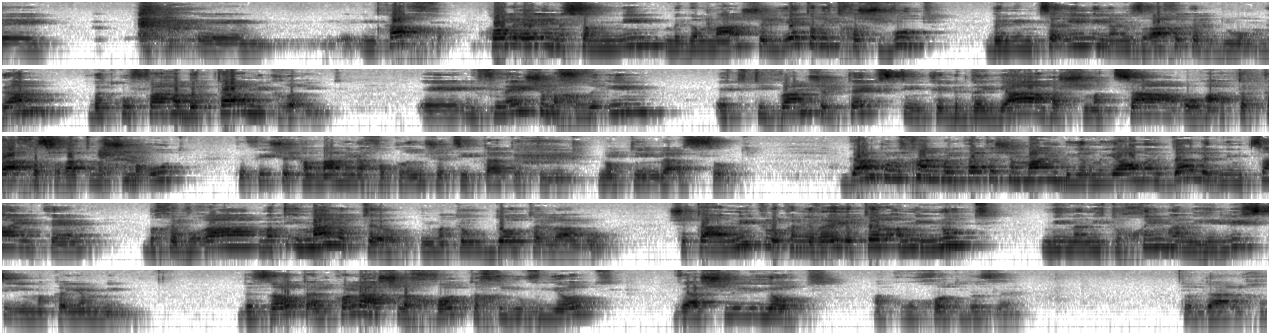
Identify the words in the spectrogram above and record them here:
אם כך, כל אלה מסמנים מגמה של יתר התחשבות בממצאים מן המזרח הקדום, גם בתקופה הבתר מקראית, אה, לפני שמכריעים את טיבם של טקסטים כבדיה, השמצה או העתקה חסרת משמעות, כפי שכמה מן החוקרים שציטטתי נוטים לעשות. גם פולחן מלכת השמיים בירמיהו מ"ד נמצא אם כן בחברה מתאימה יותר עם התעודות הללו, שתעניק לו כנראה יותר אמינות מן הניתוחים הניהיליסטיים הקיימים. וזאת על כל ההשלכות החיוביות והשליליות הכרוכות בזה. תודה לכם.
